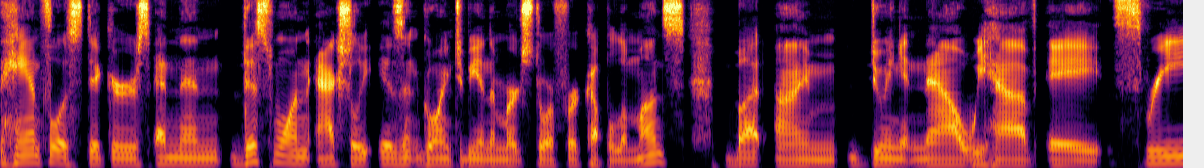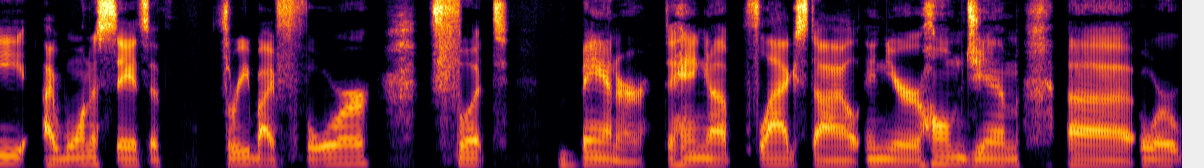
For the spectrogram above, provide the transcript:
handful of stickers and then this one actually isn't going to be in the merch store for a couple of months but i'm doing it now we have a three i want to say it's a three by four foot banner to hang up flag style in your home gym uh, or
